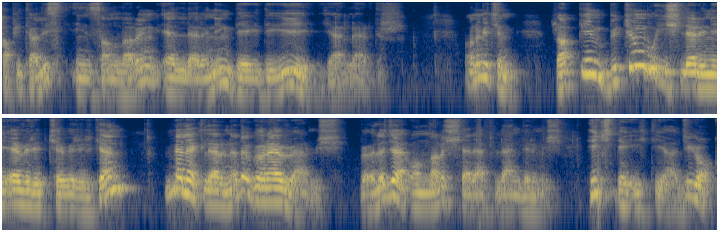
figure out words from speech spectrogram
kapitalist insanların ellerinin değdiği yerlerdir. Onun için Rabbim bütün bu işlerini evirip çevirirken meleklerine de görev vermiş. Böylece onları şereflendirmiş. Hiç de ihtiyacı yok.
